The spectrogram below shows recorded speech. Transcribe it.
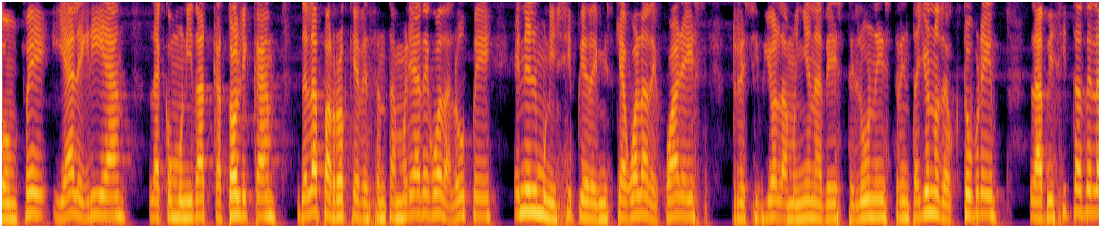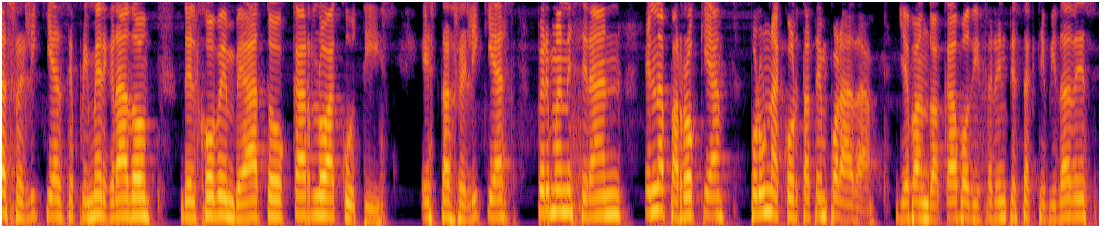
con fe y alegría, la comunidad católica de la parroquia de Santa María de Guadalupe, en el municipio de Misquiahuala de Juárez, recibió la mañana de este lunes 31 de octubre la visita de las reliquias de primer grado del joven beato Carlo Acutis. Estas reliquias permanecerán en la parroquia por una corta temporada, llevando a cabo diferentes actividades,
